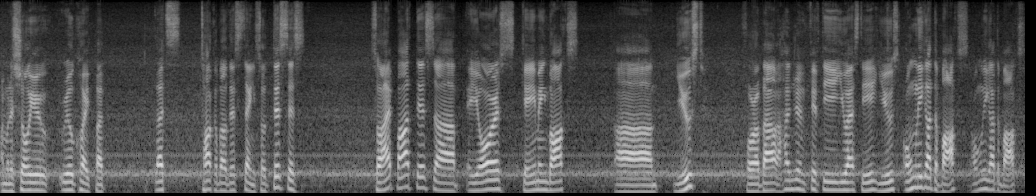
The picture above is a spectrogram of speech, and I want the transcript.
I'm gonna show you real quick, but let's talk about this thing. So this is so I bought this uh, Aorus gaming box uh, used for about 150 USD used. Only got the box. Only got the box.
